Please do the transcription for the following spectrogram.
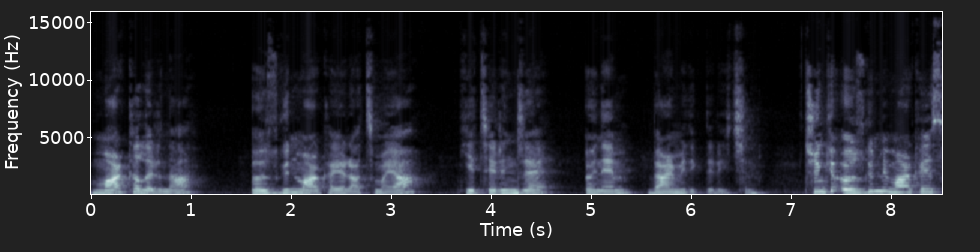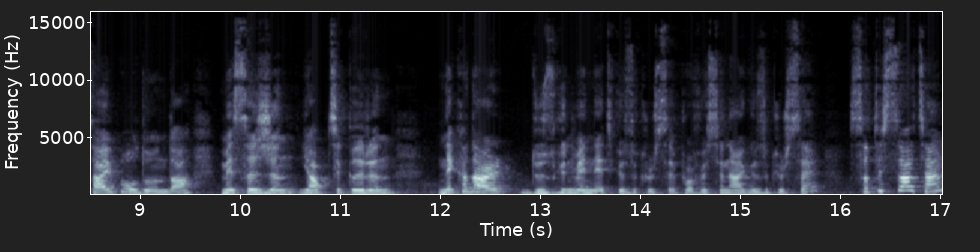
markalarına özgün marka yaratmaya yeterince önem vermedikleri için. Çünkü özgün bir markaya sahip olduğunda mesajın, yaptıkların ne kadar düzgün ve net gözükürse, profesyonel gözükürse satış zaten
